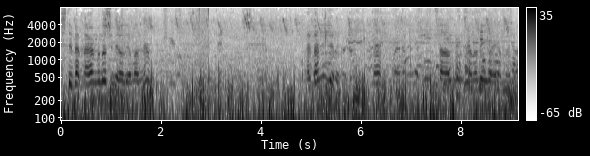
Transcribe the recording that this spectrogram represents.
İşte ben, ben buna sinir alıyorum anlıyor musun? Efendim canım? Heh. Sağ ol sana da iyi bayramlar.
